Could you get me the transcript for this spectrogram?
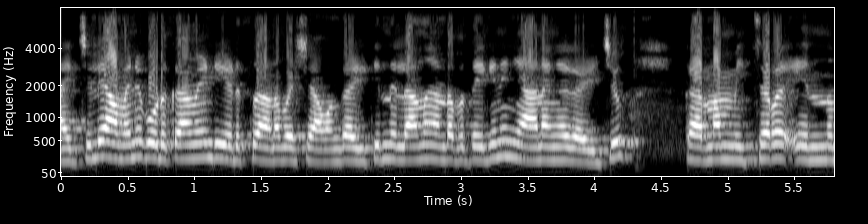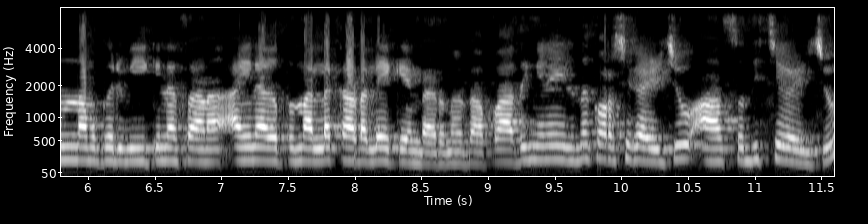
ആക്ച്വലി അവന് കൊടുക്കാൻ വേണ്ടി എടുത്തതാണ് പക്ഷെ അവൻ കഴിക്കുന്നില്ല എന്ന് കണ്ടപ്പോഴത്തേക്കിനും ഞാനങ്ങ് കഴിച്ചു. കാരണം മിച്ചർ എന്നും നമുക്കൊരു വീക്ക്നെസ് ആണ്. അതിനകത്ത് നല്ല കടലയൊക്കെ ഉണ്ടായിരുന്നു കേട്ടോ. അപ്പോൾ അതിങ്ങനെ ഇരുന്ന് കുറച്ച് കഴിച്ചു ആസ്വദിച്ച് കഴിച്ചു.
